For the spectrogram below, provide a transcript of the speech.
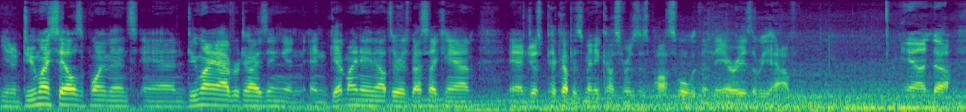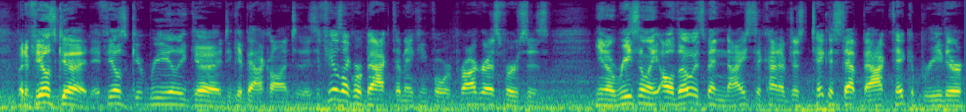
you know, do my sales appointments and do my advertising and, and get my name out there as best I can and just pick up as many customers as possible within the areas that we have. And uh, but it feels good. It feels really good to get back onto this. It feels like we're back to making forward progress versus you know, recently, although it's been nice to kind of just take a step back, take a breather,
